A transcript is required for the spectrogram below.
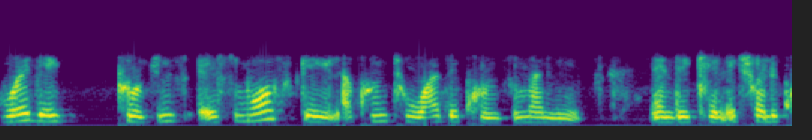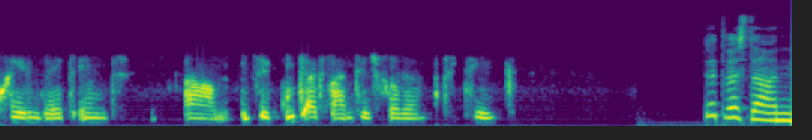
where they produce a small scale according to what the consumer needs and they can actually claim that and um, it's a good advantage for them to take. Dit was dan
